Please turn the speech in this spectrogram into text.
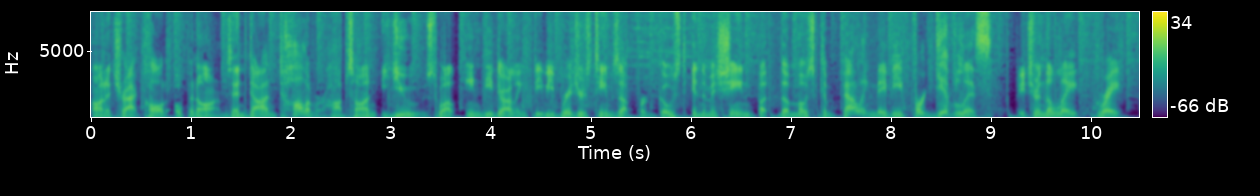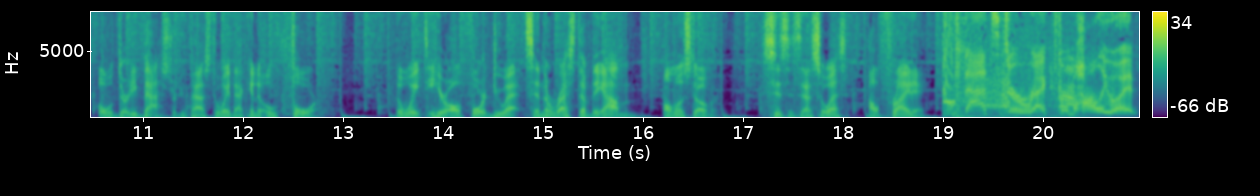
on a track called Open Arms, and Don Toliver hops on Used, while indie darling Phoebe Bridgers teams up for Ghost in the Machine. But the most compelling may be Forgiveless, featuring the late, great Ol' Dirty Bastard, who passed away back in 04. The wait to hear all four duets and the rest of the album almost over. SZA's SOS out Friday. That's direct from Hollywood.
